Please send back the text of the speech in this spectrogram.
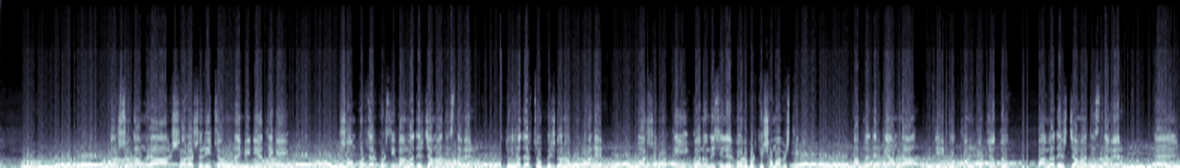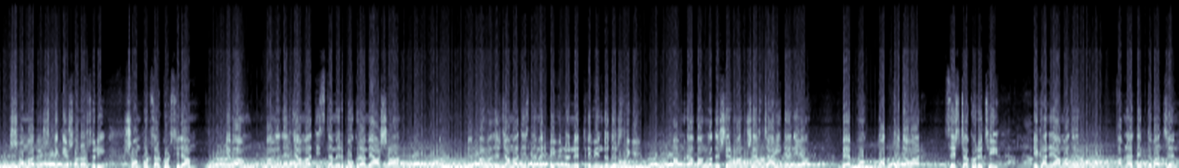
দর্শক, আমরা সরাসরি চরমনায় মিডিয়া থেকে সম্প্রচার করছি বাংলাদেশ জামাত ইসলামের দুই হাজার চব্বিশ গণঅভ্যুত্থানের বর্ষবর্তী গণমিছিলের পরবর্তী সমাবেশ থেকে। আপনাদেরকে আমরা দীর্ঘক্ষণ পর্যন্ত বাংলাদেশ জামাত ইসলামের সমাবেশ থেকে সরাসরি সম্প্রচার করছিলাম এবং বাংলাদেশ জামাত ইসলামের প্রোগ্রামে আসা বাংলাদেশ জামাত ইসলামের বিভিন্ন নেতৃবৃন্দদের থেকে আমরা বাংলাদেশের মানুষের চাহিদা নিয়ে ব্যাপক তথ্য দেওয়ার চেষ্টা করেছি। এখানে আমাদের আপনারা দেখতে পাচ্ছেন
